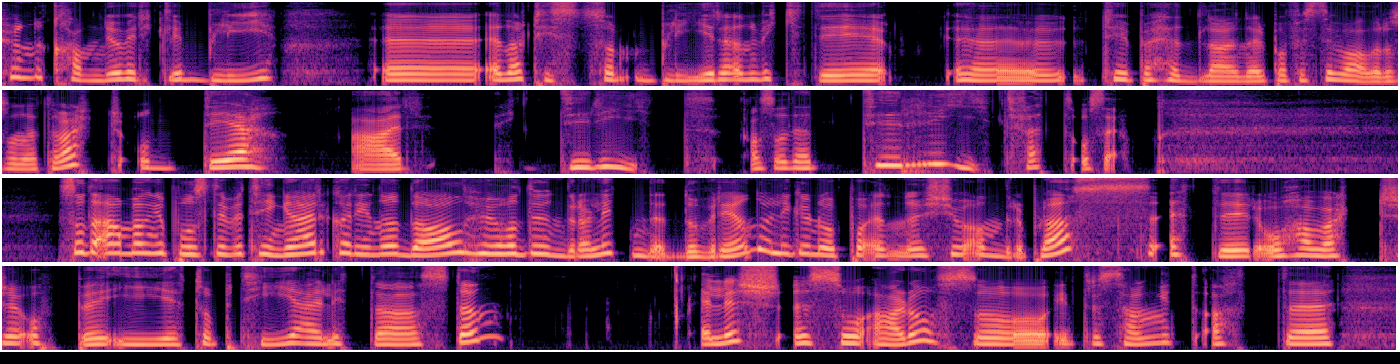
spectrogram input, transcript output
Hun kan jo virkelig bli eh, en artist som blir en viktig eh, type headliner på festivaler og sånn etter hvert, og det er drit Altså, det er dritfett å se. Så det er mange positive ting her. Karina Dahl hun har dundra litt nedover igjen, og ligger nå på en 22.-plass, etter å ha vært oppe i topp ti ei lita stund. Ellers så er det også interessant at eh, eh,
